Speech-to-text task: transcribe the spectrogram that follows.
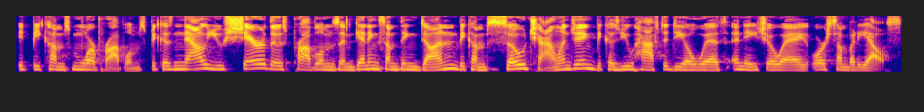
it becomes more problems because now you share those problems and getting something done becomes so challenging because you have to deal with an HOA or somebody else.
